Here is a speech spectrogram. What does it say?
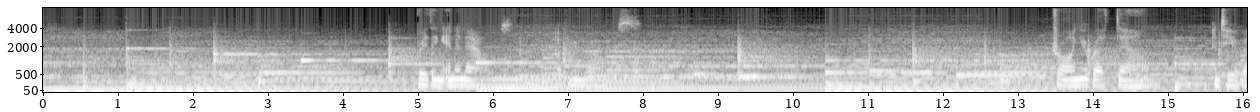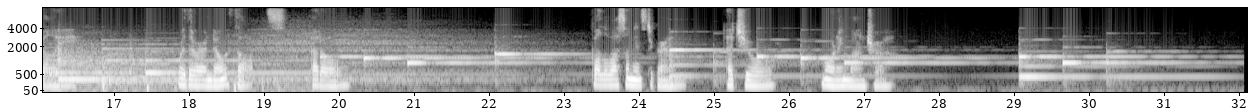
Breathing in and out of your nose. drawing your breath down into your belly where there are no thoughts at all. Follow us on Instagram at your morning mantra.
